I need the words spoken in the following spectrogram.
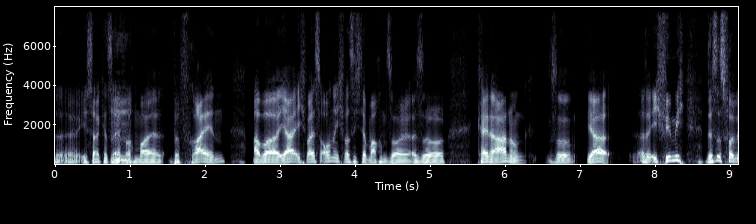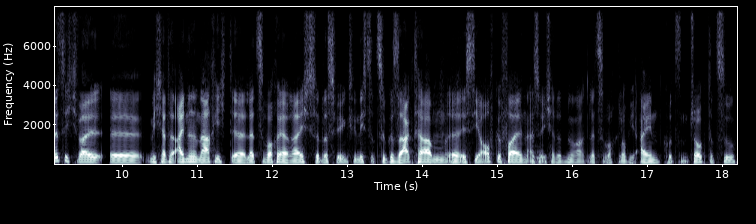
äh, äh, ich sag jetzt Mhm. einfach mal, befreien. Aber ja, ich weiß auch nicht, was ich da machen soll. Also, keine Ahnung. So, ja, also ich fühle mich, das ist voll witzig, weil äh, mich hatte eine Nachricht äh, letzte Woche erreicht, so dass wir irgendwie nichts dazu gesagt haben, äh, ist dir aufgefallen. Also ich hatte nur letzte Woche, glaube ich, einen kurzen Joke dazu.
